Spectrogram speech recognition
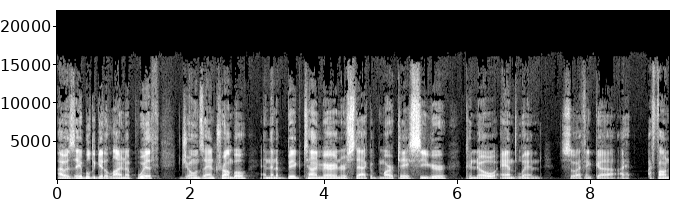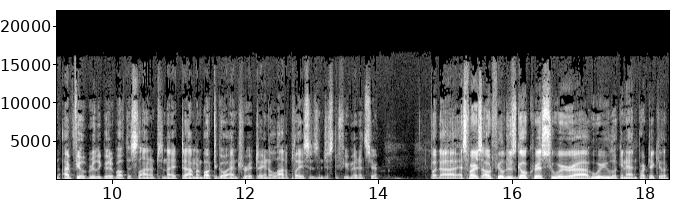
I was able to get a lineup with Jones and Trumbo, and then a big time Mariners stack of Marte, Seager, Cano, and Lind. So I think uh, I I found I feel really good about this lineup tonight. I'm about to go enter it in a lot of places in just a few minutes here. But uh, as far as outfielders go, Chris, who are uh, who are you looking at in particular?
